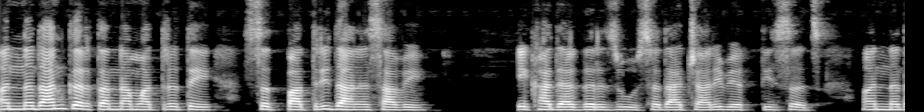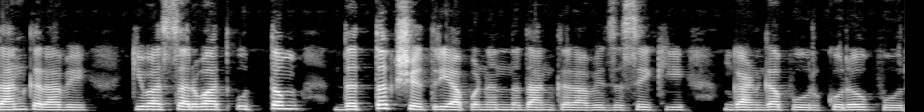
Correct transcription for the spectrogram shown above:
अन्नदान करताना मात्र ते सत्पात्री दान असावे. एखाद्या गरजू सदाचारी व्यक्तीसच अन्नदान करावे किंवा सर्वात उत्तम दत्तक्षेत्री आपण अन्नदान करावे जसे की गाणगापूर कुरवपूर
